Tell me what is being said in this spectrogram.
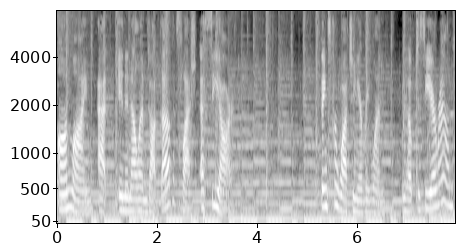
online at nnlm.gov slash SCR. Thanks for watching, everyone. We hope to see you around.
